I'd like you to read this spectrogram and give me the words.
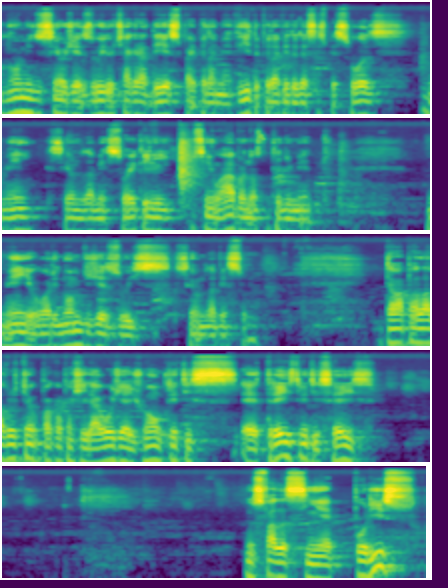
Em nome do Senhor Jesus, eu te agradeço, Pai, pela minha vida, pela vida dessas pessoas. Amém. Que o Senhor nos abençoe, que, Ele, que o Senhor abra o nosso entendimento. Amém. Eu oro em nome de Jesus, que o Senhor nos abençoe. Então, a palavra que eu tenho para compartilhar hoje é João 30, é, 3,36 nos fala assim: é por isso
